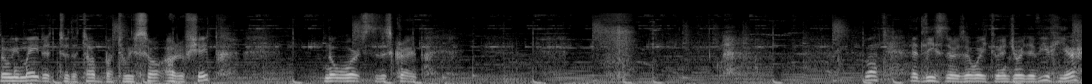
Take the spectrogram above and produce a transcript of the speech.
So we made it to the top, but we're so out of shape, no words to describe. But at least there's a way to enjoy the view here.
